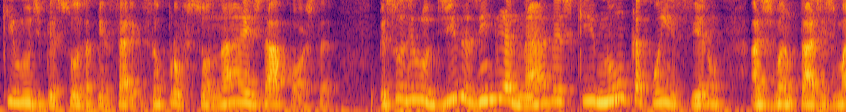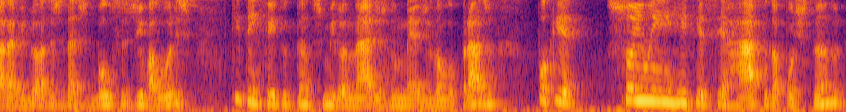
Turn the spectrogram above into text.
que ilude pessoas a pensarem que são profissionais da aposta. Pessoas iludidas e enganadas que nunca conheceram as vantagens maravilhosas das bolsas de valores que têm feito tantos milionários no médio e longo prazo, porque sonham em enriquecer rápido apostando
